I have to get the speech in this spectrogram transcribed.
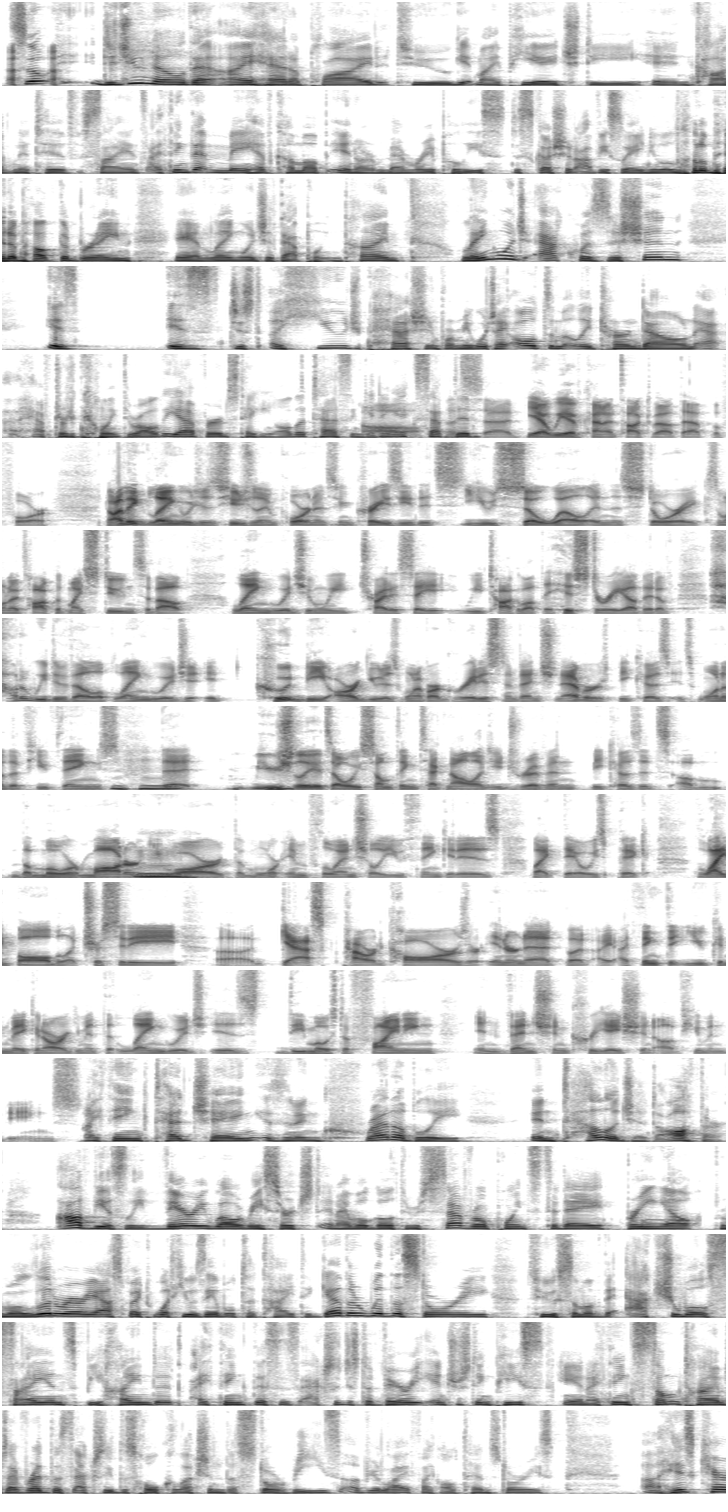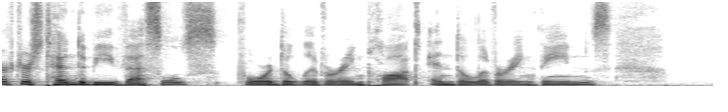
so did you know that I had applied to get my PhD in cognitive science? I think that may have come up in our memory police discussion. Obviously, I knew a little bit about the brain and language at that point in time. Language acquisition is is just a huge passion for me, which I ultimately turned down after going through all the efforts, taking all the tests, and getting Oh, accepted. That's sad. Yeah, we have kind of talked about that before. No, I think language is hugely important. It's crazy it's used so well in this story. Because when I talk with my students about language and we try to say, we talk about the history of it, of how do we develop language, it, it could be argued as one of our greatest invention ever because it's one of the few things Mm-hmm. that usually it's always something technology driven because it's um, the more modern you are, the more influential you think it is. Like they always pick light bulb, electricity, uh, gas powered cars, or internet. But I, I think that you can make an argument that language is the most defining invention creation of human beings. I think Ted Chiang is an incredibly intelligent author. Obviously, very well researched, and I will go through several points today, bringing out from a literary aspect what he was able to tie together with the story to some of the actual science behind it. I think this is actually just a very interesting piece, and I think sometimes I've read this actually, this whole collection, The Stories of Your Life, like all 10 stories. Uh, his characters tend to be vessels for delivering plot and delivering themes.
